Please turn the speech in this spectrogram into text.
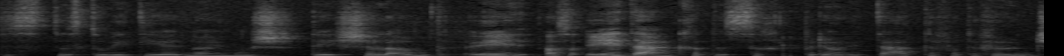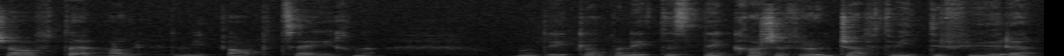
dass, dass du in die neu musst tischen und ich, also ich denke, dass sich die Prioritäten der Freundschaften halt abzeichnen. Und ich glaube nicht, dass du nicht eine Freundschaft weiterführen kannst,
